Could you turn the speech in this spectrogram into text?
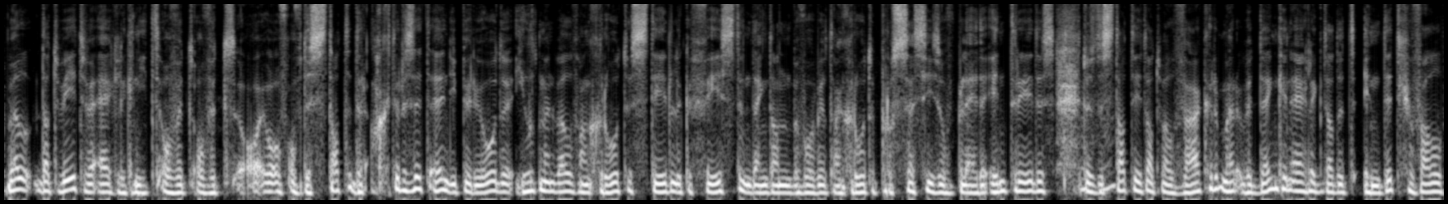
Wel, dat weten we eigenlijk niet. Of, het, of, het, of, of de stad erachter zit. In die periode hield men wel van grote stedelijke feesten. Denk dan bijvoorbeeld aan grote processies of blijde intredes. Dus mm -hmm. de stad deed dat wel vaker, maar we denken eigenlijk dat het in dit geval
